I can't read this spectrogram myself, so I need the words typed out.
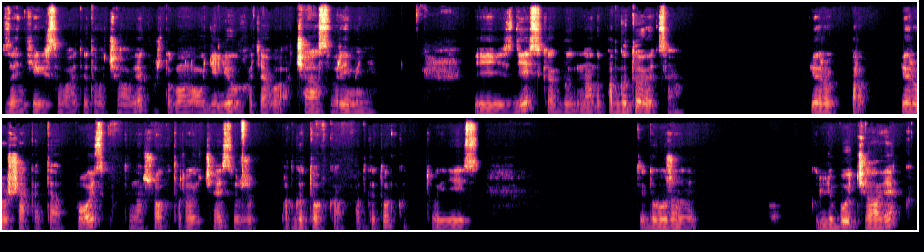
заинтересовать этого человека, чтобы он уделил хотя бы час времени. И здесь как бы надо подготовиться. Первый, первый шаг это поиск, ты нашел, вторую часть уже подготовка. Подготовка, то есть ты должен... Любой человек,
